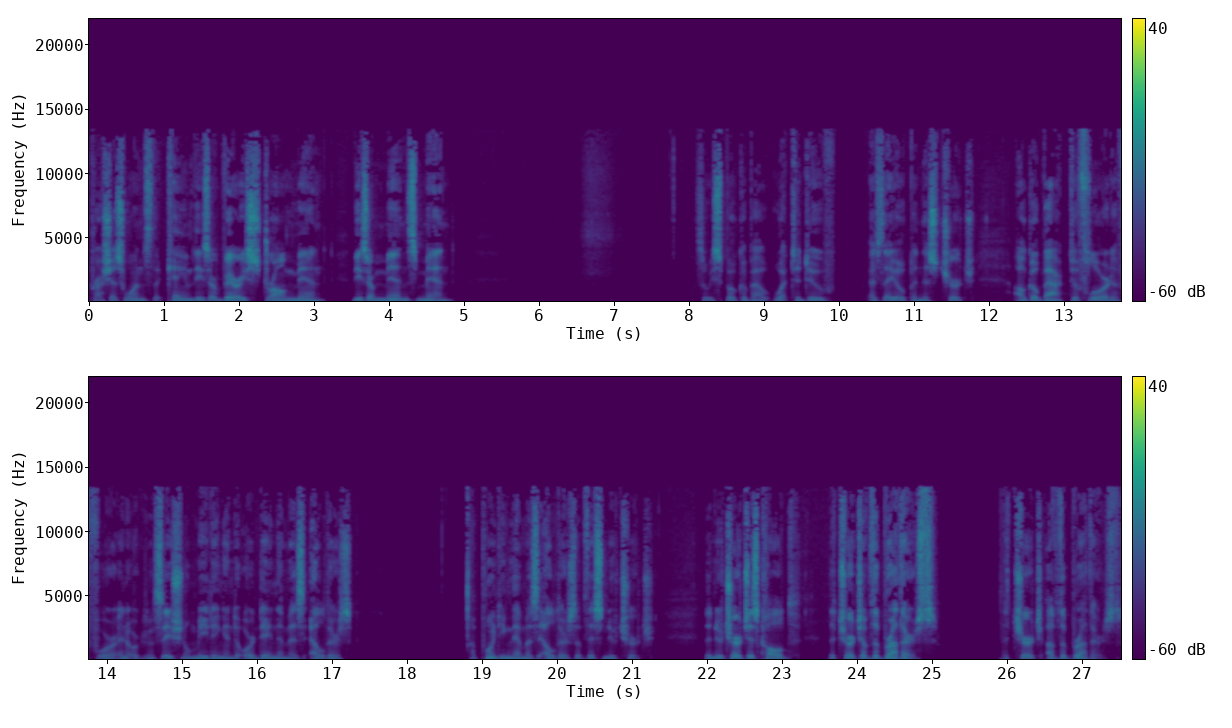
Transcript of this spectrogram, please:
precious ones that came. These are very strong men. These are men's men. So we spoke about what to do as they open this church. I'll go back to Florida for an organizational meeting and to ordain them as elders, appointing them as elders of this new church. The new church is called the Church of the Brothers the Church of the Brothers.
